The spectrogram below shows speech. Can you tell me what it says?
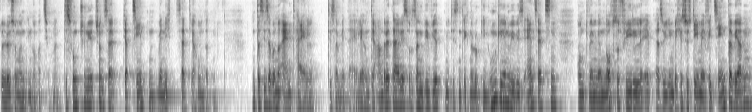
Lösungen und Innovationen. Das funktioniert schon seit Jahrzehnten, wenn nicht seit Jahrhunderten. Und das ist aber nur ein Teil dieser Medaille. Und der andere Teil ist sozusagen, wie wir mit diesen Technologien umgehen, wie wir sie einsetzen. Und wenn wir noch so viel, also irgendwelche Systeme effizienter werden,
